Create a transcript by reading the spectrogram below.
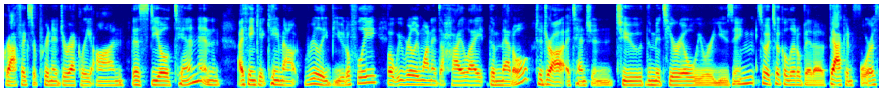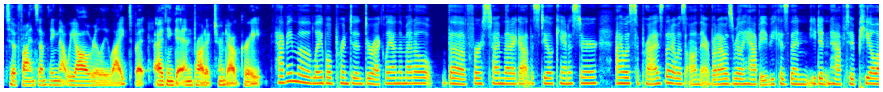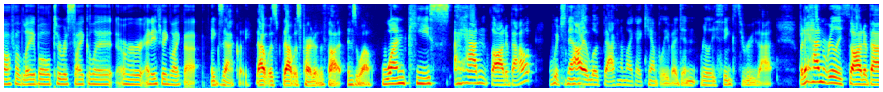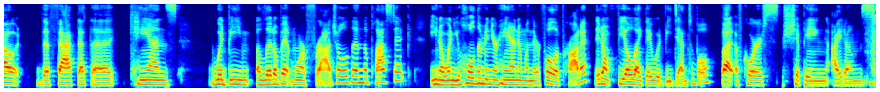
graphics are printed directly on the steel tin. And I think it came out really beautifully, but we really wanted to highlight the metal to draw attention to the material we were using. So it took a little bit of back and forth to find something that we all really liked, but I think the end product turned out great. Having the label printed directly on the metal, the first time that I got the steel canister, I was surprised that it was on there, but I was really happy because then you didn't have to peel off a label to recycle it or anything like that. Exactly. That was that was part of the thought as well. One piece I hadn't thought about, which now I look back and I'm like I can't believe I didn't really think through that. But I hadn't really thought about the fact that the cans would be a little bit more fragile than the plastic you know, when you hold them in your hand and when they're full of product, they don't feel like they would be dentable. But of course, shipping items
